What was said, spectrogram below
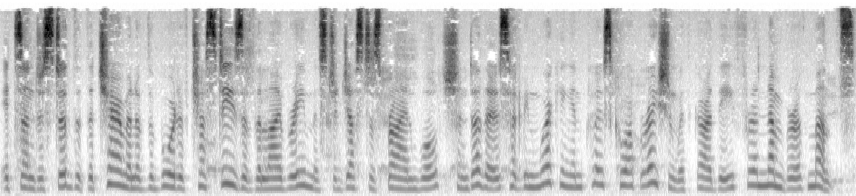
It's understood that the chairman of the Board of Trustees of the library, Mr. Justice Brian Walsh, and others had been working in close cooperation with Gardaí for a number of months.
